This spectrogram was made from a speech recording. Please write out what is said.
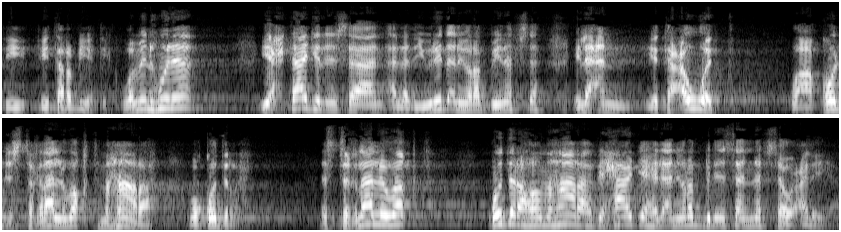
في في تربيتك. ومن هنا يحتاج الإنسان الذي يريد أن يربي نفسه إلى أن يتعود وأقول استغلال الوقت مهارة وقدرة. استغلال الوقت قدرة ومهارة بحاجة إلى أن يربي الإنسان نفسه عليها.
